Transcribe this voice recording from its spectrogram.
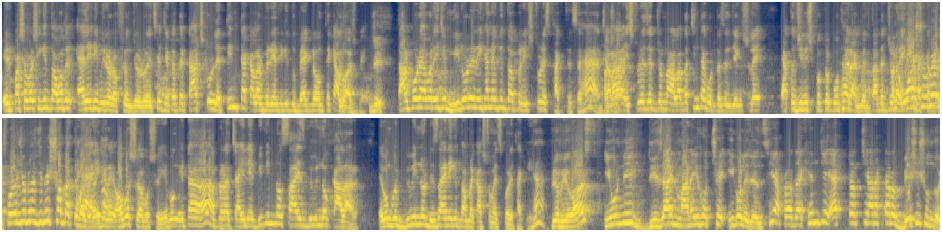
এর পাশাপাশি কিন্তু আমাদের এলইডি মিরর অপশন যে রয়েছে যেটাতে টাচ করলে তিনটা কালার ভেরিয়েন্টে কিন্তু ব্যাকগ্রাউন্ড থেকে আলো আসবে। তারপরে আবার এই যে মিররের এখানেও কিন্তু আপনার স্টোরেজ থাকতেছে হ্যাঁ? যারা আচ্ছা। স্টোরেজের জন্য আলাদা চিন্তা করতেছেন যে আসলে এত জিনিসপত্র কোথায় রাখবেন তাদের জন্য মানে ওয়াশরুমের প্রয়োজনীয় জিনিস সব রাখতে পারবে হ্যাঁ? এখানে অবশ্যই অবশ্যই। এবং এটা আপনারা চাইলে বিভিন্ন সাইজ বিভিন্ন কালার এবং বিভিন্ন ডিজাইনে কিন্তু আমরা কাস্টমাইজ করে থাকি হ্যাঁ? প্রিয় ভিউয়ার্স ইউনিক ডিজাইন মানেই হচ্ছে ইগল এজেন্সি আপনারা দেখেন যে একটার চেয়ে আরেকটা আরও বেশি সুন্দর।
